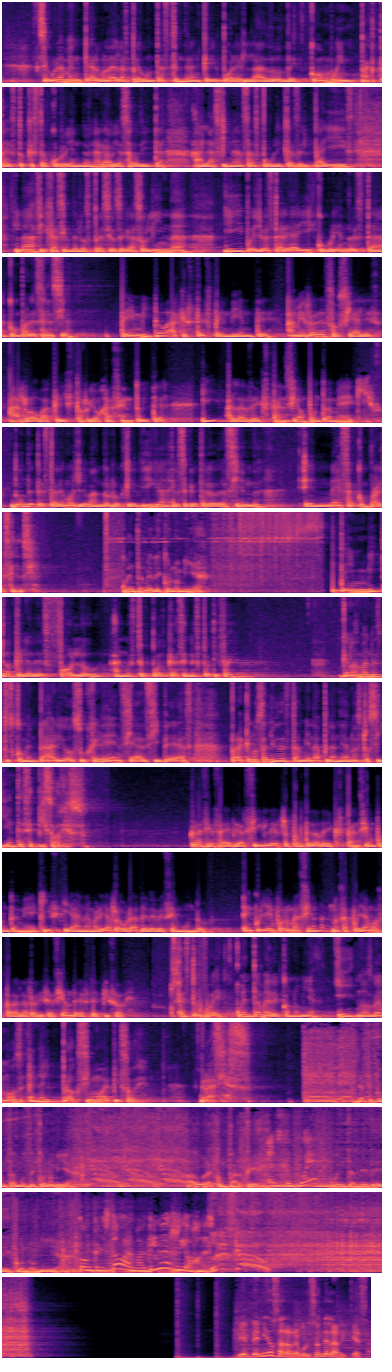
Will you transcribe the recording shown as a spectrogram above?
Seguramente algunas de las preguntas tendrán que ir por el lado de cómo impacta esto que está ocurriendo en Arabia Saudita a las finanzas públicas del país, la fijación de los precios de gasolina y pues yo estaré ahí cubriendo esta comparecencia. Te invito a que estés pendiente a mis redes sociales arroba Cristo Riojas en Twitter a las de expansión.mx, donde te estaremos llevando lo que diga el secretario de Hacienda en esa comparecencia. Cuéntame de economía. Te invito a que le des follow a nuestro podcast en Spotify. Que nos mandes tus comentarios, sugerencias, ideas, para que nos ayudes también a planear nuestros siguientes episodios. Gracias a Edgar Ziegler, reportero de expansión.mx, y a Ana María Roura de BBC Mundo, en cuya información nos apoyamos para la realización de este episodio. Esto fue Cuéntame de Economía y nos vemos en el próximo episodio. Gracias. Ya te contamos de economía. Ahora comparte. Esto fue Cuéntame de economía. con Cristóbal Martínez Riojas. Bienvenidos a la Revolución de la Riqueza,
